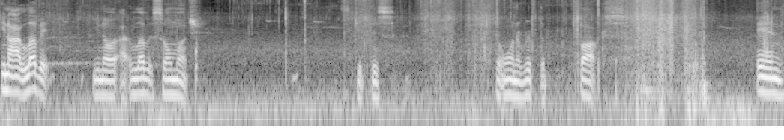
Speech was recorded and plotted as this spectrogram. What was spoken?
you know i love it you know i love it so much. Let's get this. Don't want to rip the box and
